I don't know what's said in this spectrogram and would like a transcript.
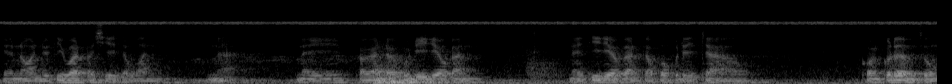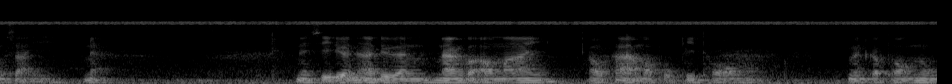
แกนอนอยู่ที่วัดพระเชตวันนะในพระกันดกุฎีเดียวกัน ในที่เดียวกันกับพระพุทธเจ้า คนก็เริ่มสงสัยนะในสี่เดือนห้าเดือน นางก็เอาไม้ เอาผ้ามาผูกที่ท้อง เหมือนกับท้องนุ่ง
